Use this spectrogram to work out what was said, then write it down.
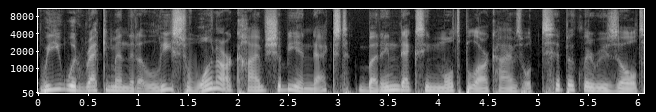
we would recommend that at least one archive should be indexed, but indexing multiple archives will typically result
